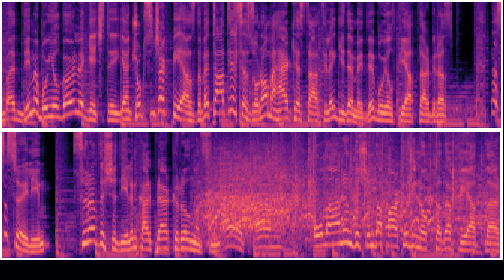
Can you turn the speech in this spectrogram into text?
Değil mi? Bu yıl böyle geçti. Yani çok sıcak bir yazdı ve tatil sezonu ama herkes tatile gidemedi. Bu yıl fiyatlar biraz nasıl söyleyeyim? Sıra dışı diyelim kalpler kırılmasın. Evet. Um, olağanın dışında farklı bir noktada fiyatlar.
